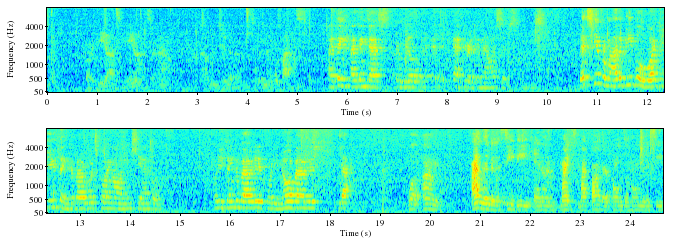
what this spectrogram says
you know, for eons and eons are now coming to the, to the middle class. I think, I think that's a real uh, accurate analysis. Let's hear from other people. What do you think about what's going on in Seattle? What do you think about it? What do you know about it? Yeah. Well, um, I live in the CD, and um, my my father owns a home in the CD,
